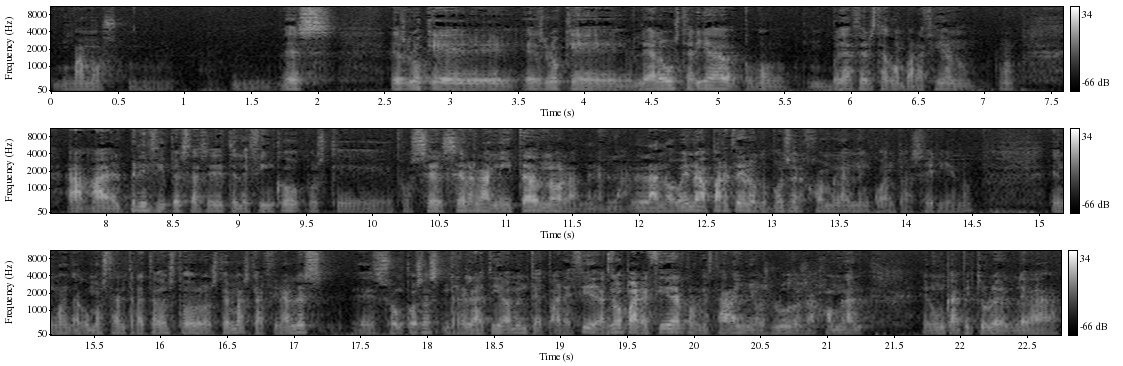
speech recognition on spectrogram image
vamos, es, es lo que es lo que le gustaría, como voy a hacer esta comparación, a, El Príncipe, esta serie de Telecinco, pues que pues ser, ser la mitad, no, la, la, la, novena parte de lo que puede ser Homeland en cuanto a serie, ¿no? En cuanto a cómo están tratados todos los temas, que al final es, son cosas relativamente parecidas. No parecidas porque está años ludos a Homeland. En un capítulo le da,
